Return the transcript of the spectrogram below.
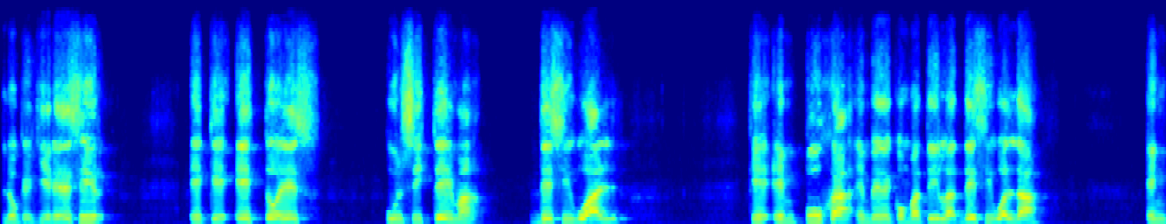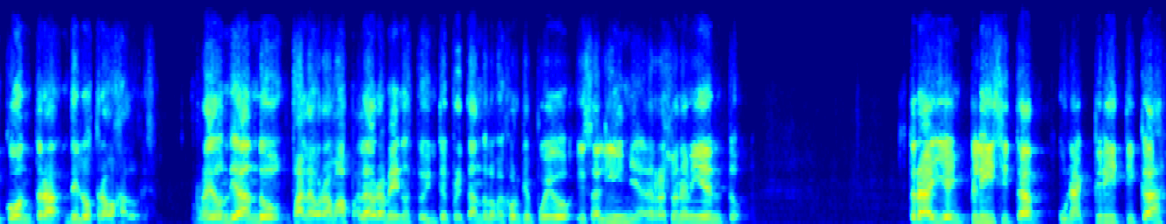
lo que quiere decir es que esto es un sistema desigual que empuja, en vez de combatir la desigualdad, en contra de los trabajadores redondeando, palabra más, palabra menos, estoy interpretando lo mejor que puedo esa línea de razonamiento, traía implícita una crítica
